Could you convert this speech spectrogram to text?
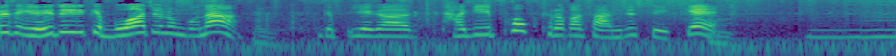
그래서 얘를 이렇게 모아주는구나. 음. 얘가 닭이 폭 들어가서 앉을 수 있게. 음. 음.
